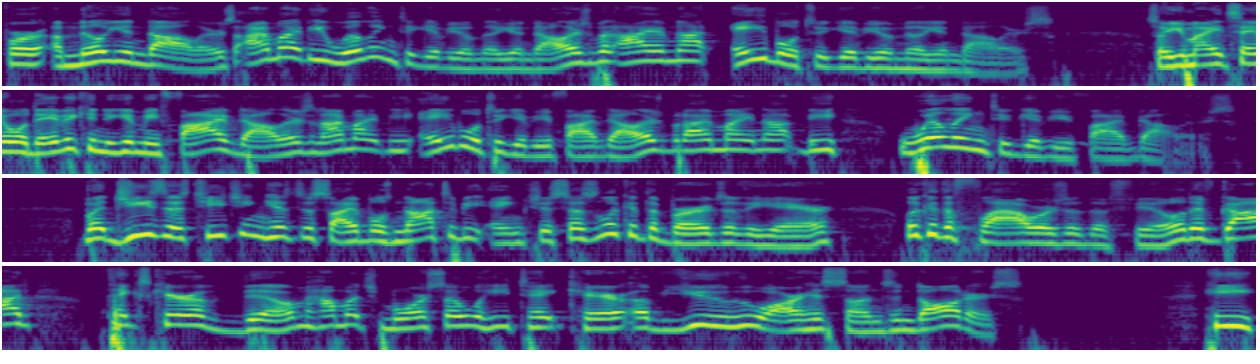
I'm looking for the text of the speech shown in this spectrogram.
for a million dollars, I might be willing to give you a million dollars, but I am not able to give you a million dollars. So you might say, well, David, can you give me $5? And I might be able to give you $5, but I might not be willing to give you $5. But Jesus, teaching his disciples not to be anxious, says, Look at the birds of the air, look at the flowers of the field. If God takes care of them, how much more so will he take care of you who are his sons and daughters? He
